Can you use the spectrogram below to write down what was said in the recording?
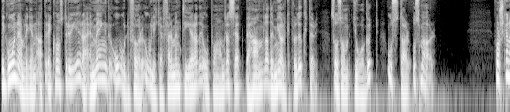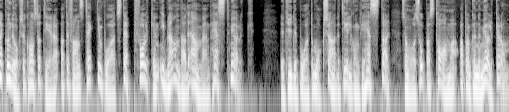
Det går nämligen att rekonstruera en mängd ord för olika fermenterade och på andra sätt behandlade mjölkprodukter såsom yoghurt, ostar och smör. Forskarna kunde också konstatera att det fanns tecken på att steppfolken ibland hade använt hästmjölk. Det tyder på att de också hade tillgång till hästar som var så pass tama att de kunde mjölka dem.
